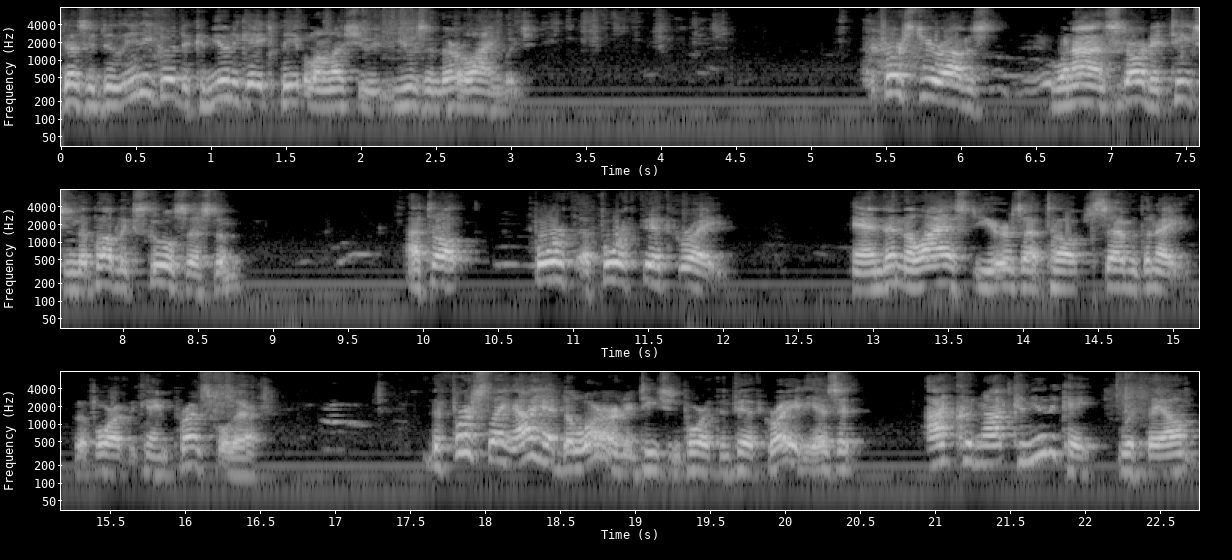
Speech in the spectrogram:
Does it do any good to communicate to people unless you're using their language? The first year I was, when I started teaching the public school system, I taught fourth, a fourth, fifth grade. And then the last years I taught seventh and eighth before I became principal there. The first thing I had to learn in teaching fourth and fifth grade is that I could not communicate with them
